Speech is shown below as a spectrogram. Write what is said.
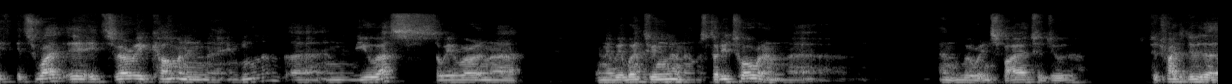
it, it's right it's very common in in England uh, and in the US. So we were in a and we went to England on a study tour and uh, and we were inspired to do to try to do the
